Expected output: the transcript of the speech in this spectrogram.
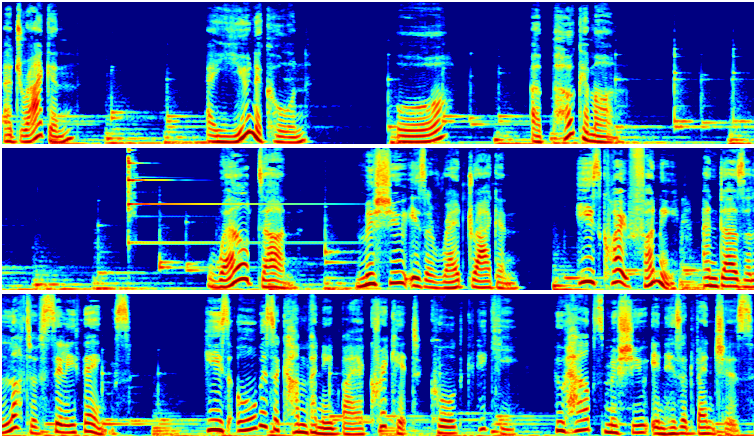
A dragon? A unicorn? Or a Pokemon? Well done! Mushu is a red dragon. He's quite funny and does a lot of silly things. He's always accompanied by a cricket called Kiki, who helps Mushu in his adventures.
